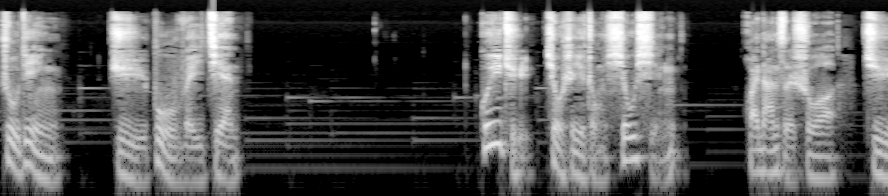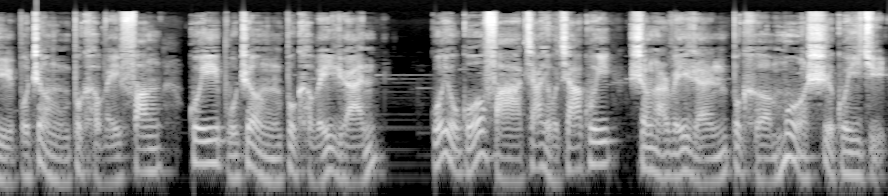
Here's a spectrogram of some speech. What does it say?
注定举步维艰。规矩就是一种修行。淮南子说：“矩不正，不可为方；规不正，不可为圆。国有国法，家有家规。生而为人，不可漠视规矩。”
